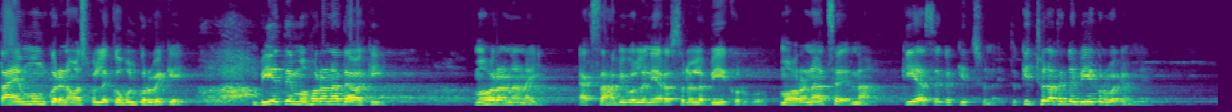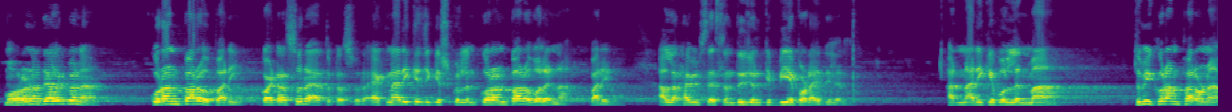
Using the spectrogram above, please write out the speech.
তায়াম্মুম করে নামাজ পড়লে কবুল করবে কে? বিয়েতে মহরানা দেওয়া কি? মহরানা নাই। এক সাহাবি বললেন, ইয়া রাসূলুল্লাহ, বিয়ে করব। মহরানা আছে? না। কি আছে? কিচ্ছু নাই। তো কিচ্ছু না থাকলে বিয়ে করব কেমনে? মহরানা দেওয়া লাগবে না? কোরআন পারো? পারি। কয়টা সূরা? এতটা সূরা। এক নারীকে জিজ্ঞেস করলেন, কোরআন পারো? বলে, না, পারি না। আল্লাহর হাবিব ওয়াসাল্লাম দুইজনকে বিয়ে পড়াই দিলেন। আর নারীকে বললেন, মা, তুমি কোরআন পারো না,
